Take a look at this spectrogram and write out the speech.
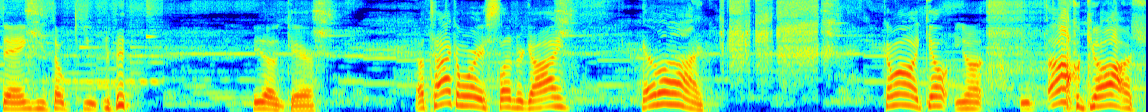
thing. He's so cute. he doesn't care. Attack him already, slender guy. Come on. Come on, kill. You know. Oh gosh.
